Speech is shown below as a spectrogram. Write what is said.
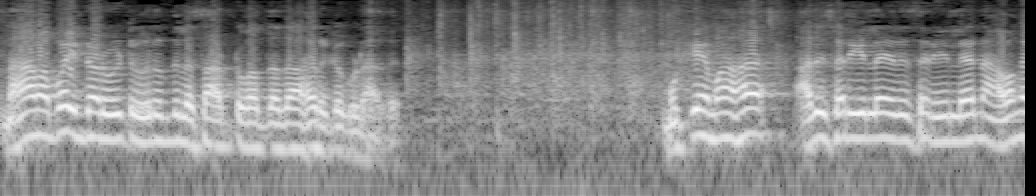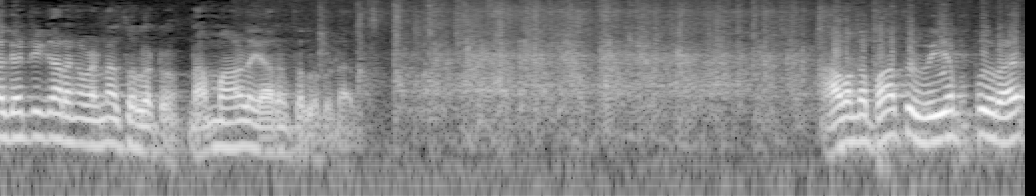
நாம போய் இன்னொரு வீட்டு விருந்துல சாப்பிட்டு வந்ததாக இருக்கக்கூடாது. முக்கியமாக அது சரியில்லை இது சரியில்லைன்னு அவங்க கட்சிக்காரங்க வேணா சொல்லட்டும். நம்ம ஆளை யாரும் சொல்லக்கூடாது. அவங்க பார்த்து வியப்புற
